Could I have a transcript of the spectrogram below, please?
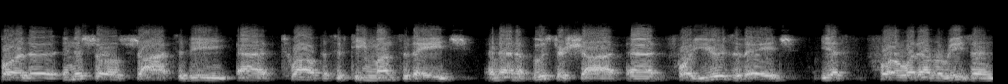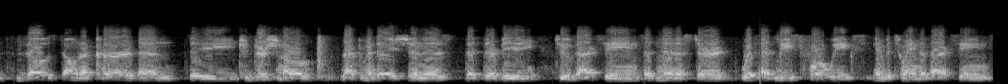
for the initial shot to be at 12 to 15 months of age, and then a booster shot at four years of age. Whatever reason those don't occur, then the traditional recommendation is that there be two vaccines administered with at least four weeks in between the vaccines.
